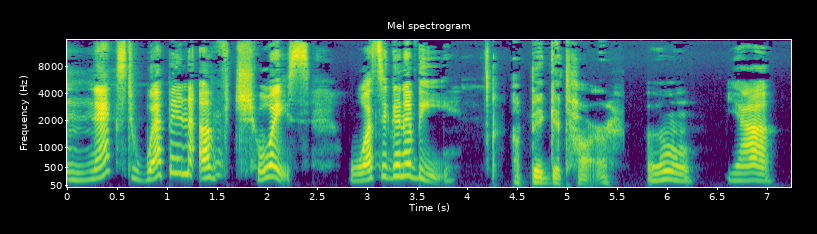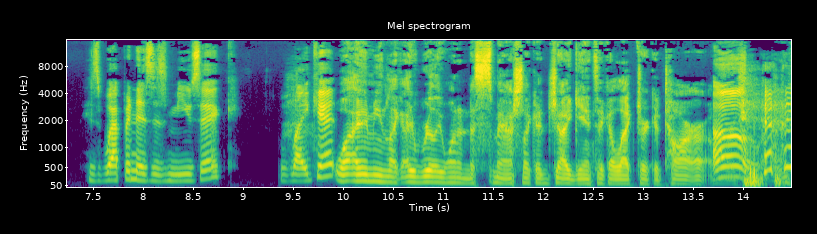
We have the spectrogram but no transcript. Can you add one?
next weapon of choice. What's it gonna be? A big guitar. Oh, yeah. His weapon is his music. Like it? Well, I mean, like I really want him to smash like a gigantic electric guitar. Oh.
